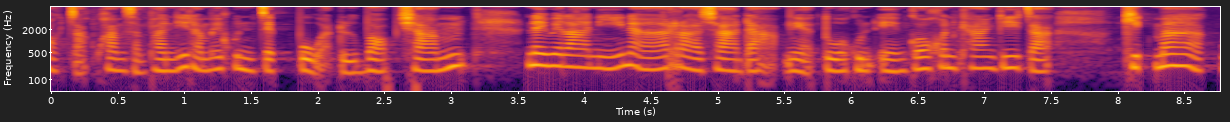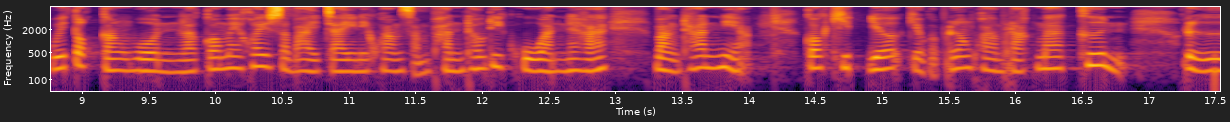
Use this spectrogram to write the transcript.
ออกจากความสัมพันธ์ที่ทำให้คุณเจ็บปวดหรือบอบช้ำในเวลานี้นะ ราชาดาบเนี่ยตัวคุณเองก็ค่อนข้างที่จะคิดมากวิตกกังวล แล้วก็ไม่ค่อยสบายใจในความสัมพันธ์เท่าที่ควรนะคะ บางท่านเนี่ยก็คิดเยอะเกี่ยวกับเรื่องความรักมากขึ้น หรือ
